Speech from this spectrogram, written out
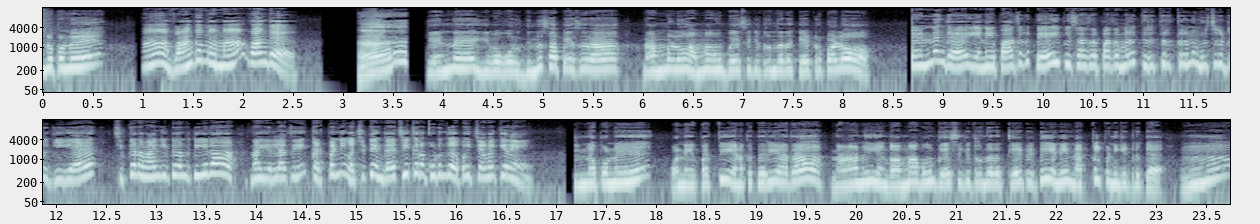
சின்ன பொண்ணு? ஆ வாங்க மாமா வாங்க. என்ன இவ ஒரு தினசா பேசுறா? நம்மளும் அம்மாவும் பேசிக்கிட்டு இருந்ததை கேட்டிருப்பாளோ? என்னங்க என்னை பார்த்துட்டு பேய் பிசாச பார்த்த மாதிரி திரு திரு திருன்னு முடிச்சுக்கிட்டு இருக்கீங்க? சிக்கனை வாங்கிட்டு வந்துட்டீங்களா? நான் எல்லாத்தையும் கட் பண்ணி வச்சுட்டேங்க. சீக்கிரம் கொடுங்க போய் சமைக்கிறேன். சின்ன பொண்ணு உன்னை பத்தி எனக்கு தெரியாதா? நானும் எங்க அம்மாவும் பேசிக்கிட்டு இருந்ததை கேட்டுட்டு என்னை நக்கல் பண்ணிக்கிட்டு இருக்க. ம்?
